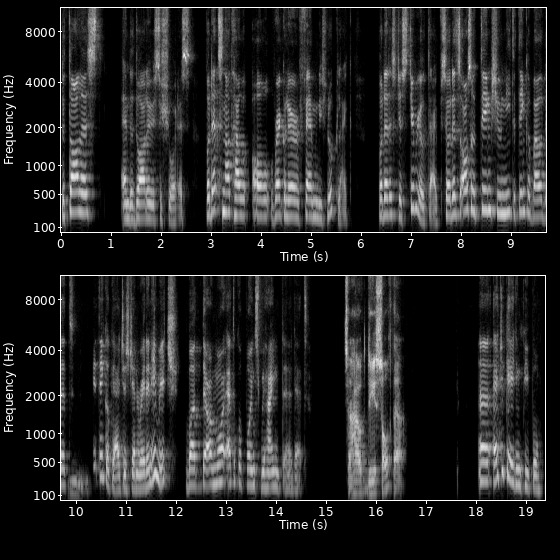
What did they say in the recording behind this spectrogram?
the tallest and the daughter is the shortest. But that's not how all regular families look like but that is just stereotype. So that's also things you need to think about that mm. you think okay i just generate an image but there are more ethical points behind uh, that. So how do you solve that? Uh, educating people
